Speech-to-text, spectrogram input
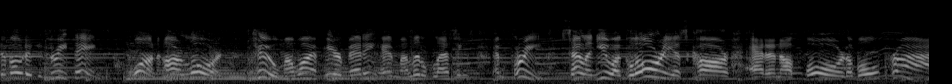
Devoted to three things. One, our Lord. Two, my wife here, Betty, and my little blessings. And three, selling you a glorious car at an affordable price.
